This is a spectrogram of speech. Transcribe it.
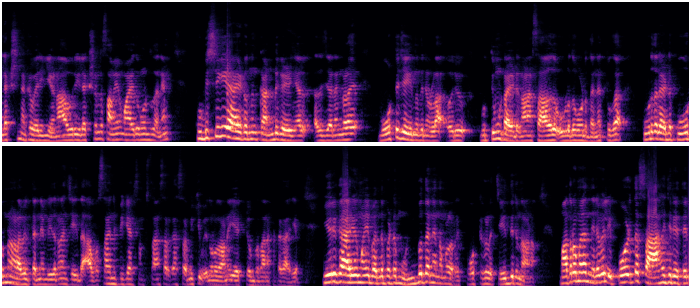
ഇലക്ഷൻ ഒക്കെ വരികയാണ്. ആ ഒരു ഇലക്ഷന്റെ സമയമായതുകൊണ്ട് തന്നെ കുടിശ്ശികയായിട്ടൊന്നും കണ്ടു കഴിഞ്ഞാൽ അത് ജനങ്ങളെ വോട്ട് ചെയ്യുന്നതിനുള്ള ഒരു ബുദ്ധിമുട്ടായിട്ട് കാണാൻ സാധ്യത ഉള്ളതുകൊണ്ട് തന്നെ തുക കൂടുതലായിട്ട് പൂർണ അളവിൽ തന്നെ വിതരണം ചെയ്ത് അവസാനിപ്പിക്കാൻ സംസ്ഥാന സർക്കാർ ശ്രമിക്കും എന്നുള്ളതാണ് ഏറ്റവും പ്രധാനപ്പെട്ട കാര്യം. ഈ ഒരു കാര്യവുമായി ബന്ധപ്പെട്ട് മുൻപ് തന്നെ നമ്മൾ റിപ്പോർട്ടുകൾ ചെയ്തിരുന്നതാണ്. മാത്രമല്ല നിലവിൽ ഇപ്പോഴത്തെ സാഹചര്യത്തിൽ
